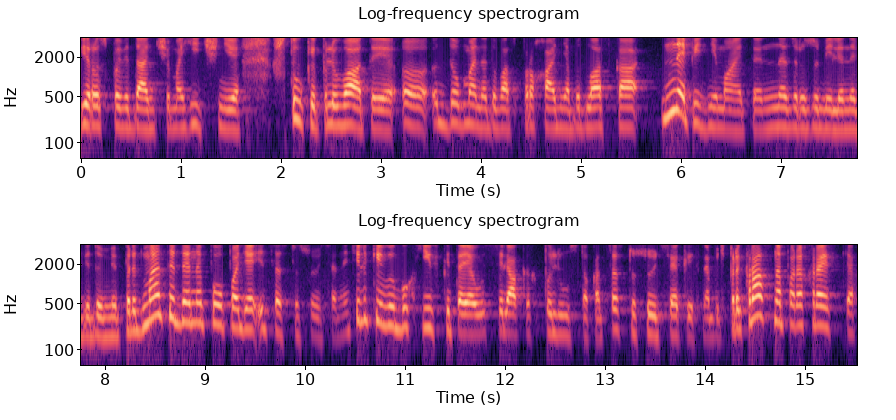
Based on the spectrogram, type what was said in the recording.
віросповідань магічні штуки плювати, е, до мене до вас прохання, будь ласка, не піднімайте незрозумілі невідомі предмети, де не попадя, і це стосується не тільки вибухівки та усіляких пелюсток, а це стосується яких-небудь прикрас на перехрестях,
